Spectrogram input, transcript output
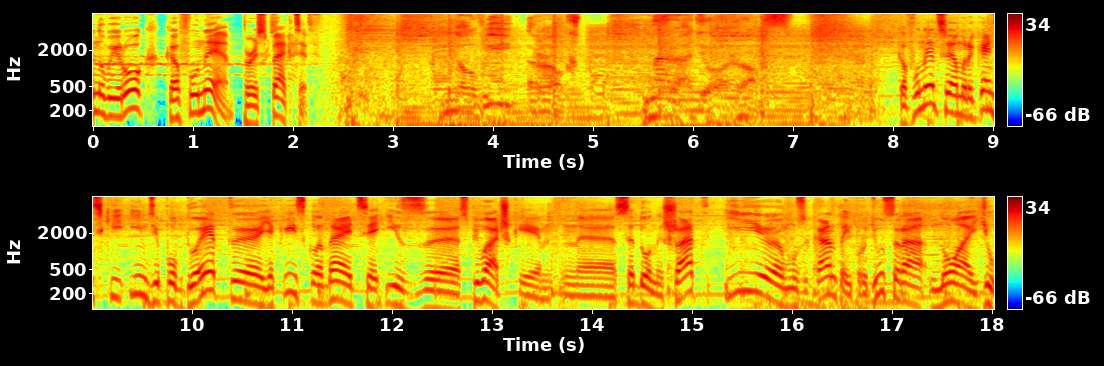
Програмі новий рок Кафуне Perspective. Новий рок на радіо Рокс. Кафуне це американський інді-поп-дует, е, який складається із е, співачки е, Седони Шат і музиканта і продюсера Ноа Ю.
